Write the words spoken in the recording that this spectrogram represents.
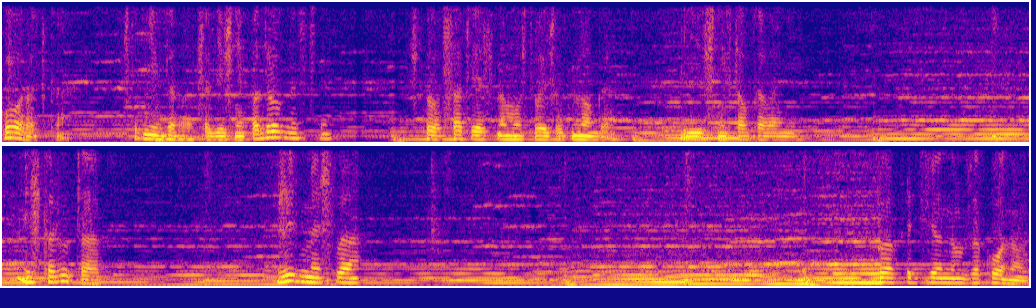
коротко, чтобы не вдаваться в лишние подробности, что, соответственно, может вызвать много лишних толкований. И скажу так, жизнь моя шла по определенным законам.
